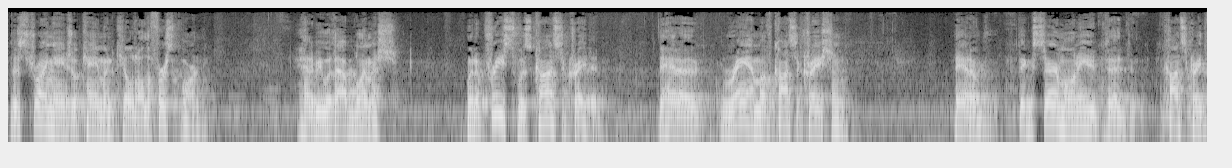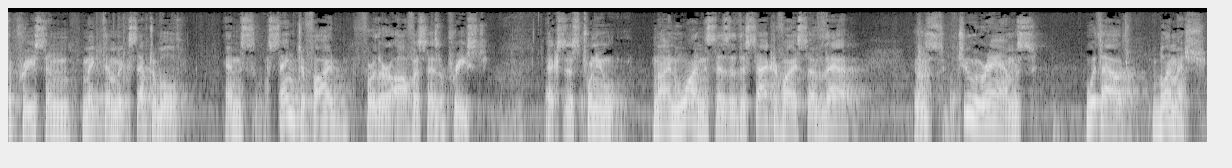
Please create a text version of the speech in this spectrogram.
the destroying angel came and killed all the firstborn. It had to be without blemish. When a priest was consecrated, they had a ram of consecration. They had a big ceremony to consecrate the priests and make them acceptable and sanctified for their office as a priest. Exodus 29 1 says that the sacrifice of that was two rams without blemish.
